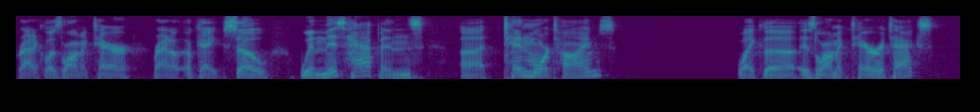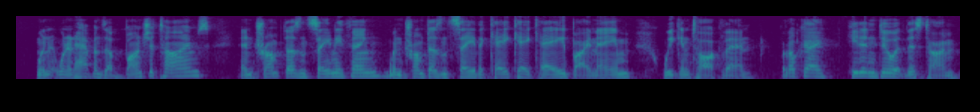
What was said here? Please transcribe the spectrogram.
radical Islamic terror. Radical. Okay, so when this happens uh, 10 more times, like the Islamic terror attacks, when it, when it happens a bunch of times and Trump doesn't say anything, when Trump doesn't say the KKK by name, we can talk then. But okay, he didn't do it this time.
